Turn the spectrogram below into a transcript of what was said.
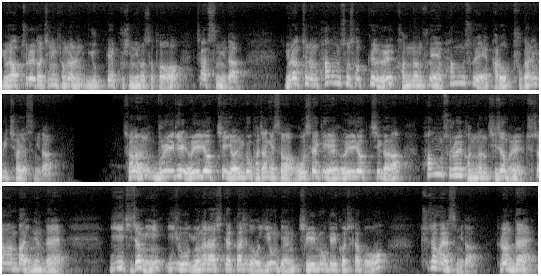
요락주를 거치는 경로는 690리로서 더 짧습니다. 요락주는 황수 석교를 건넌 후에 황수의 바로 북안에 위치하였습니다. 저는 물길 을력지 연구 과정에서 5세기에 을력지가 황수를 건넌 지점을 추정한 바 있는데 이 지점이 이후 요나라 시대까지도 이용된 길목일 것이라고 추정하였습니다. 그런데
